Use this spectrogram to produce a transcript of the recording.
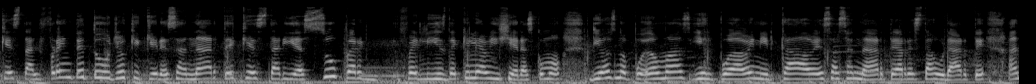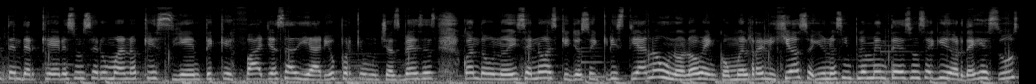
que está al frente tuyo, que quiere sanarte, que estaría súper feliz de que le dijeras como Dios no puedo más y Él pueda venir cada vez a sanarte, a restaurarte, a entender que eres un ser humano que siente que fallas a diario, porque muchas veces cuando uno dice, no, es que yo soy cristiano, uno lo ven como el religioso y uno simplemente es un seguidor de Jesús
